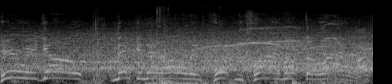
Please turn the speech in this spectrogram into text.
Here we go, making that all-important climb up the ladder.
